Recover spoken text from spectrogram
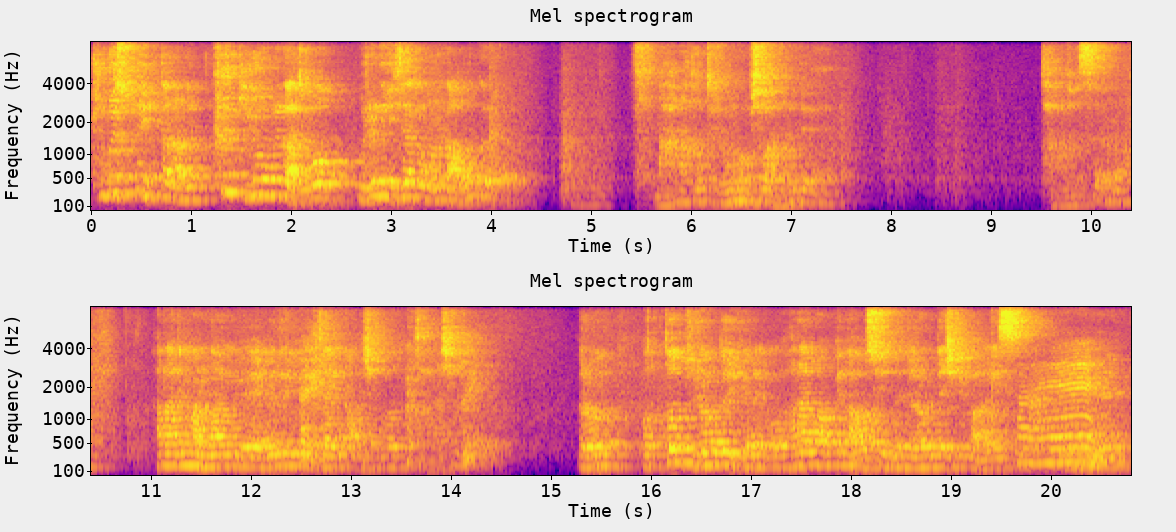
죽을 수도 있다라는 그 두려움을 가지고 우리는 이 자리에 오늘 나온 거예요. 나 하나도 두려움 없이 왔는데 잘하셨어요. 하나님 만나기 위해 예배드리고 이 자리에 나오신 것 잘하신 거예요. 여러분 어떤 두려움도 이겨내고 하나님 앞에 나올 수 있는 여러분 되시길 바라겠습니다. 아멘.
